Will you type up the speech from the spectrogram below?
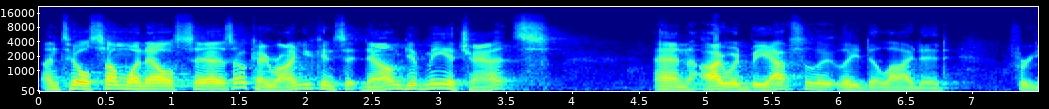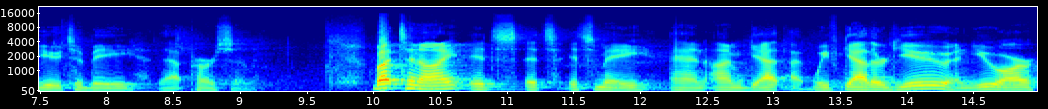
until someone else says, Okay, Ryan, you can sit down, give me a chance. And I would be absolutely delighted for you to be that person. But tonight, it's, it's, it's me, and I'm get, we've gathered you, and you are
